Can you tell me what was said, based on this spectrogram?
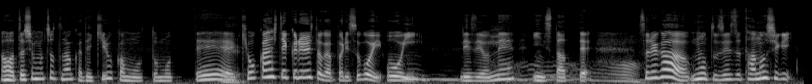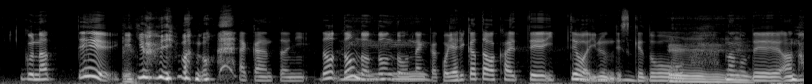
あ私もちょっとなんかできるかもと思って、ええ。共感してくれる人がやっぱりすごい多いんですよね、インスタって。それがもっと全然楽しくなって結局今の アカウントにどどんどんどんどんなんかこうやり方は変えていってはいるんですけど、ええ。なのであの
